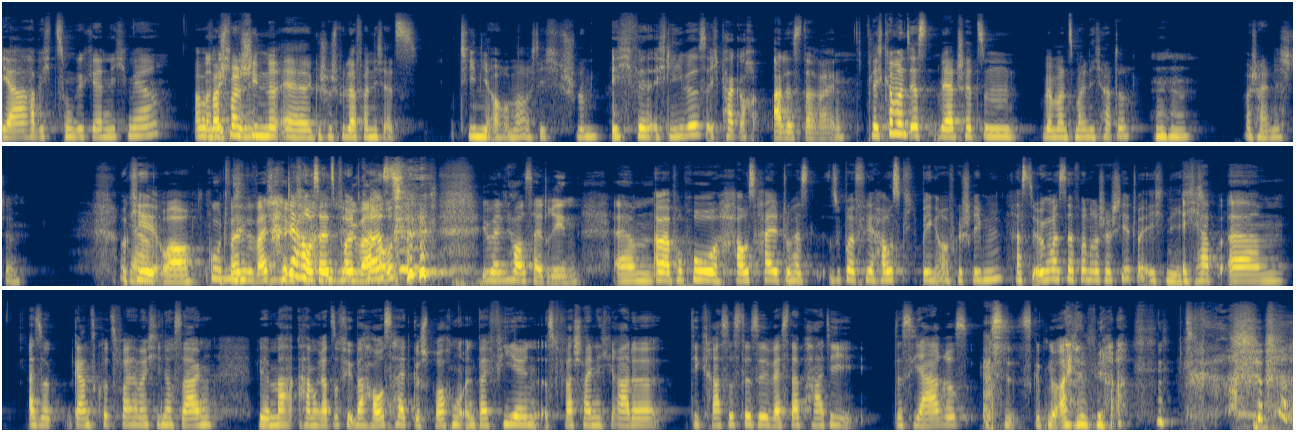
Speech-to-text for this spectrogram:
Ja, habe ich zum Glück ja nicht mehr. Aber Und ich bin- Waschmaschine, äh, Geschirrspüler fand ich als Teenie auch immer richtig schlimm. Ich finde, ich liebe es. Ich packe auch alles da rein. Vielleicht kann man es erst wertschätzen, wenn man es mal nicht hatte. Mhm, Wahrscheinlich. stimmt. Okay, wow. Gut, wollen wir weiter Der über- Haushaltspodcast. über, über den Haushalt reden. Ähm, Aber apropos Haushalt, du hast super viel Housekeeping aufgeschrieben. Hast du irgendwas davon recherchiert? Weil ich nicht. Ich habe, ähm, also ganz kurz vorher möchte ich noch sagen, wir haben gerade so viel über Haushalt gesprochen und bei vielen ist wahrscheinlich gerade die krasseste Silvesterparty des Jahres. Es gibt nur eine im Jahr.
